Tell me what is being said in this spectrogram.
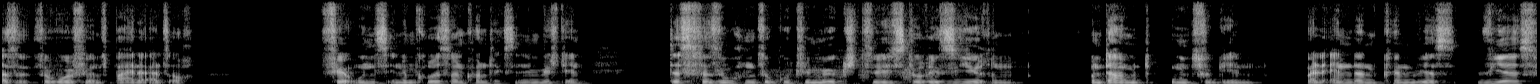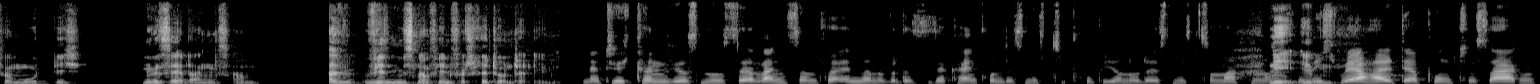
also sowohl für uns beide als auch für uns in einem größeren Kontext, in dem wir stehen, das versuchen so gut wie möglich zu historisieren und damit umzugehen. Weil ändern können wir es, wir es vermutlich nur sehr langsam. Also wir müssen auf jeden Fall Schritte unternehmen. Natürlich können wir es nur sehr langsam verändern, aber das ist ja kein Grund, es nicht zu probieren oder es nicht zu machen. Und Nee, für mich eben. wäre halt der Punkt zu sagen,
